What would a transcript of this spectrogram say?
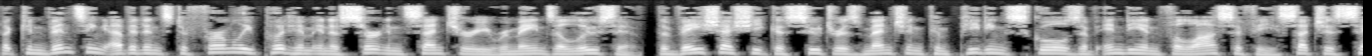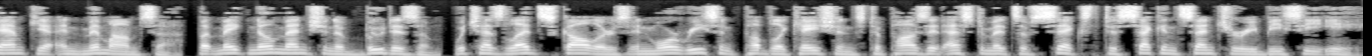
but convincing evidence to firmly put him in a certain century remains elusive. The Vaisheshika Sutras mention competing schools of Indian philosophy such as Samkhya and Mimamsa, but make no mention of Buddhism, which has led scholars in more recent publications to posit estimates of 6th to 2nd century BCE.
